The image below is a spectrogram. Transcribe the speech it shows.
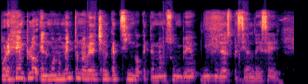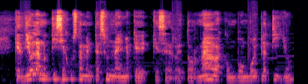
Por ejemplo, el monumento 9 de Chalcatzingo, que tenemos un, un video especial de ese, que dio la noticia justamente hace un año que, se retornaba con bombo y platillo,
